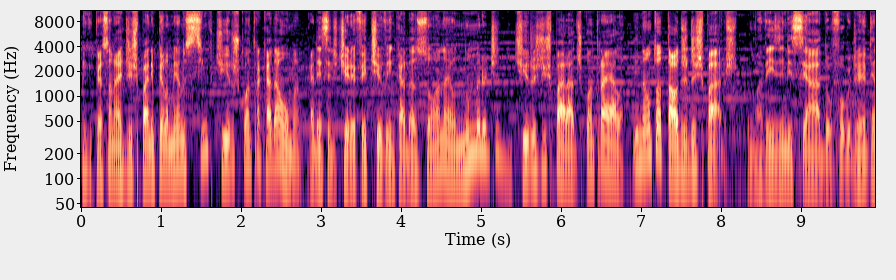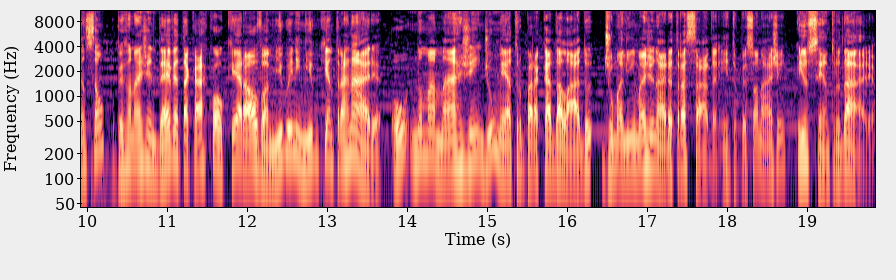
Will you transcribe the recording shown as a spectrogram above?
e que o personagem dispare pelo menos 5 tiros contra cada uma. Cadência de tiro efetiva em cada zona é o número de tiros disparados contra ela, e não o total de disparos. Uma vez iniciado o fogo de retenção, o personagem deve atacar qualquer alvo, amigo ou inimigo que entrar na área, ou numa margem de um metro para cada lado de uma linha imaginária traçada entre o personagem e o centro da área.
